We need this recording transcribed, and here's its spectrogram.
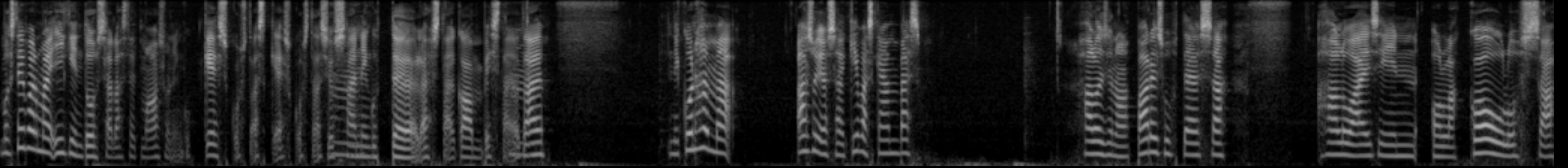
Musta ei varmaan ikin tuu sellaista, että mä asun niinku keskustassa keskustassa, jossain Mm. niinku töölössä tai kampissa tai Mm. jotain. Niin kunhan mä asun jossain kivassa kämpässä, haluaisin olla parisuhteessa, haluaisin olla koulussa,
